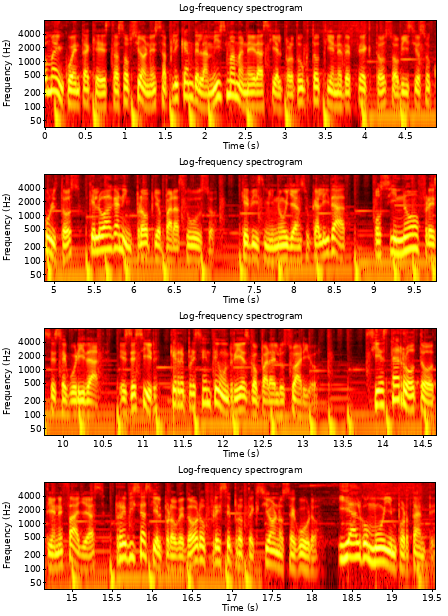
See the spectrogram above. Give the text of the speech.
Toma en cuenta que estas opciones aplican de la misma manera si el producto tiene defectos o vicios ocultos que lo hagan impropio para su uso, que disminuyan su calidad o si no ofrece seguridad, es decir, que represente un riesgo para el usuario. Si está roto o tiene fallas, revisa si el proveedor ofrece protección o seguro. Y algo muy importante,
